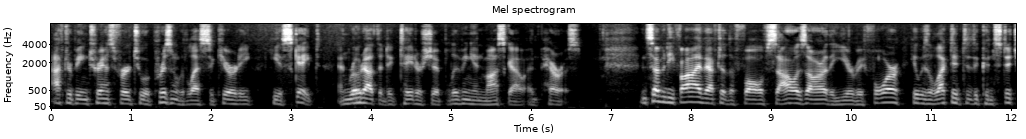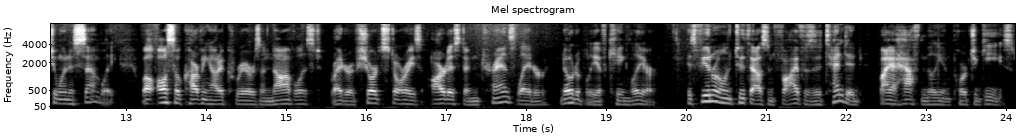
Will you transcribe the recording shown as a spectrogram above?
after being transferred to a prison with less security, he escaped and rode out the dictatorship living in Moscow and Paris. In 75, after the fall of Salazar the year before, he was elected to the Constituent Assembly, while also carving out a career as a novelist, writer of short stories, artist, and translator, notably of King Lear. His funeral in 2005 was attended by a half million Portuguese.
